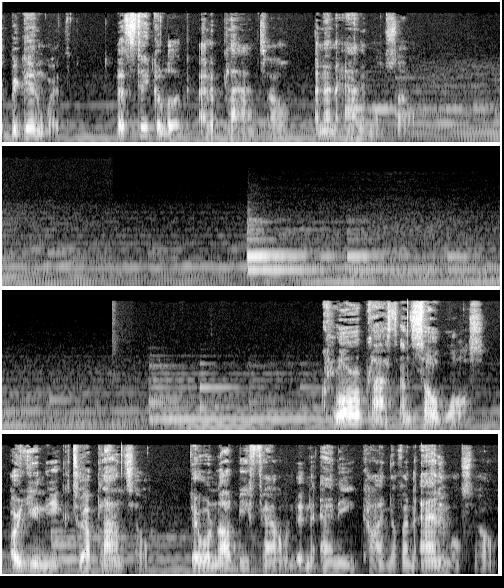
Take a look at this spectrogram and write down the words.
To begin with, let's take a look at a plant cell and an animal cell. Chloroplasts and cell walls are unique to a plant cell. They will not be found in any kind of an animal cell.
